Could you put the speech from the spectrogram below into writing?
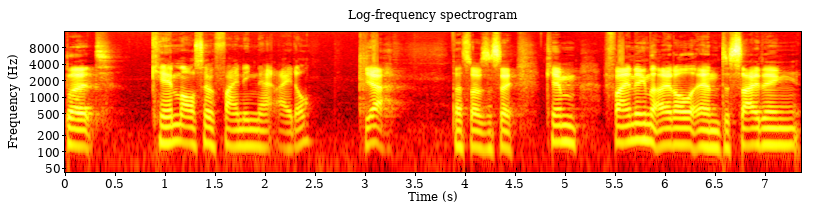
but Kim also finding that idol. yeah, that's what I was gonna say. Kim finding the idol and deciding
